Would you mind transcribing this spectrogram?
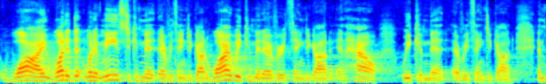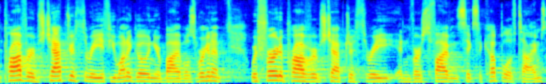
why, what it, what it means to commit everything to God, why we commit everything to God, and how we commit everything to God. In Proverbs chapter 3, if you want to go in your Bibles, we're going to refer to Proverbs chapter 3 and verse 5 and 6 a couple of times.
